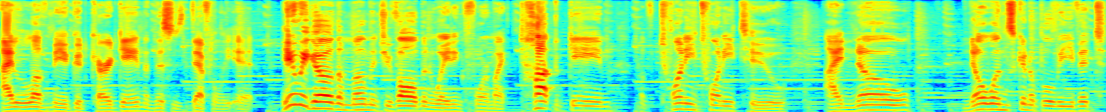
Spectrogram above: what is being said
I love me a good card game, and this is definitely it. Here we go, the moment you've all been waiting for, my top game of 2022. I know no one's gonna believe it.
